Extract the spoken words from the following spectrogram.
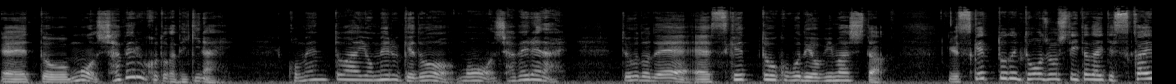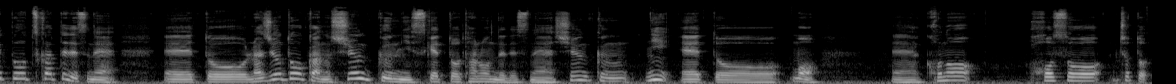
えーっともう喋ることができない。コメントは読めるけどもう喋れない。ということで、えー助っ人をここで呼びました。助っ人に登場していただいてスカイプを使ってですねえーとラジオトーカーのしゅんくんに助っ人を頼んでですねしゅんくんにえーともう、えーこの放送ちょっと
